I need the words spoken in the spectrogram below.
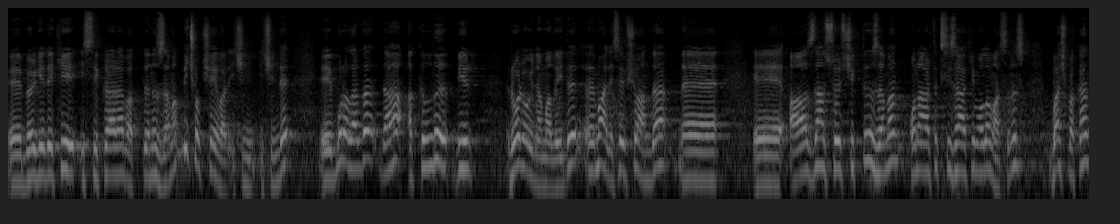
e, bölgedeki istikrara baktığınız zaman birçok şey var için, içinde. E, buralarda daha akıllı bir rol oynamalıydı. E, maalesef şu anda e, e, ağızdan söz çıktığı zaman ona artık siz hakim olamazsınız. Başbakan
